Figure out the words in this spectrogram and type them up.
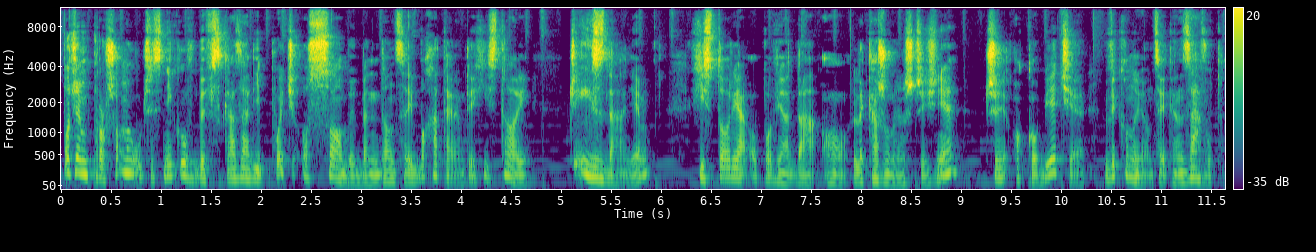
Po czym proszono uczestników, by wskazali płeć osoby będącej bohaterem tej historii. Czy ich zdaniem historia opowiada o lekarzu mężczyźnie, czy o kobiecie wykonującej ten zawód?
